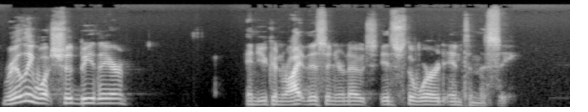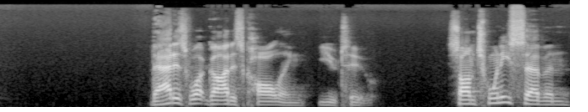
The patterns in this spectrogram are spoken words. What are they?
Really, what should be there, and you can write this in your notes, it's the word intimacy. That is what God is calling you to. Psalm 27,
